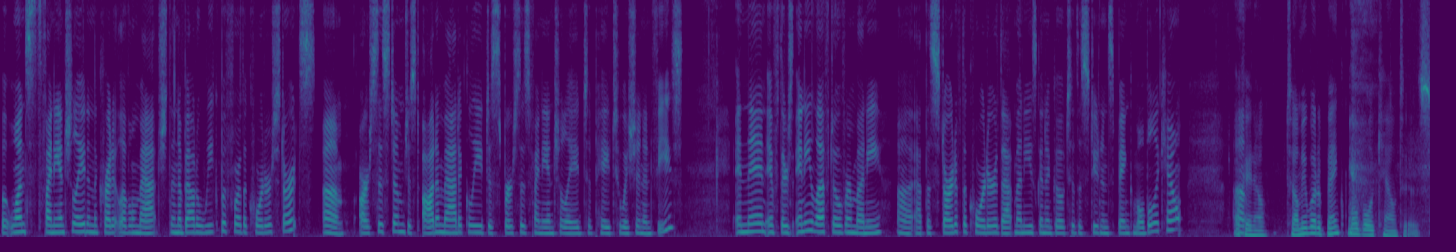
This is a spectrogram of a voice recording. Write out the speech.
But once financial aid and the credit level match, then about a week before the quarter starts, um, our system just automatically disperses financial aid to pay tuition and fees. And then, if there's any leftover money uh, at the start of the quarter, that money is going to go to the student's bank mobile account. Okay, um, now Tell me what a Bank Mobile account is.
